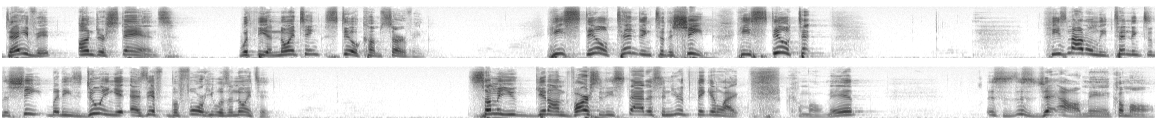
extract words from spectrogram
David understands with the anointing still comes serving. He's still tending to the sheep. He's still t- He's not only tending to the sheep, but he's doing it as if before he was anointed. Some of you get on varsity status and you're thinking like, come on, man. This is this is J- oh man, come on.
